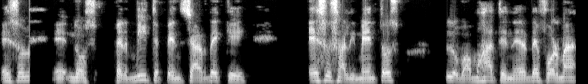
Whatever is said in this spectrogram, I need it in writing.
Eso nos permite pensar de que esos alimentos los vamos a tener de forma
